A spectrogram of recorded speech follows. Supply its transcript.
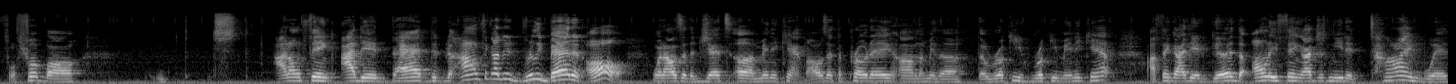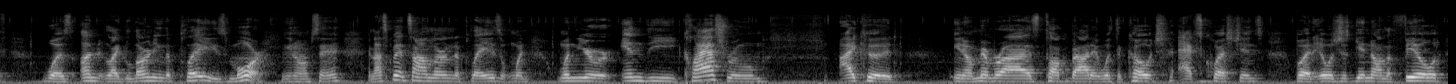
for football. I don't think I did bad. I don't think I did really bad at all when I was at the Jets uh, mini camp. I was at the pro day. Um, I mean the the rookie rookie mini camp. I think I did good. The only thing I just needed time with was under, like learning the plays more. You know what I'm saying? And I spent time learning the plays. When when you're in the classroom, I could, you know, memorize, talk about it with the coach, ask questions. But it was just getting on the field,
